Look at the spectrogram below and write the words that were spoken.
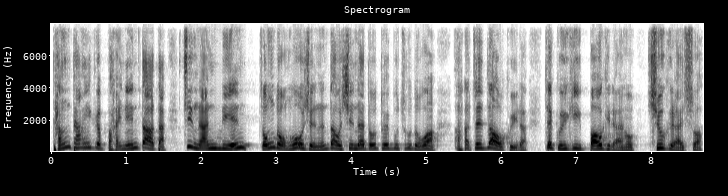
堂堂一个百年大党，竟然连总统候选人到现在都推不出的话，啊，这闹鬼了，这鬼可以包起来后修起来耍。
